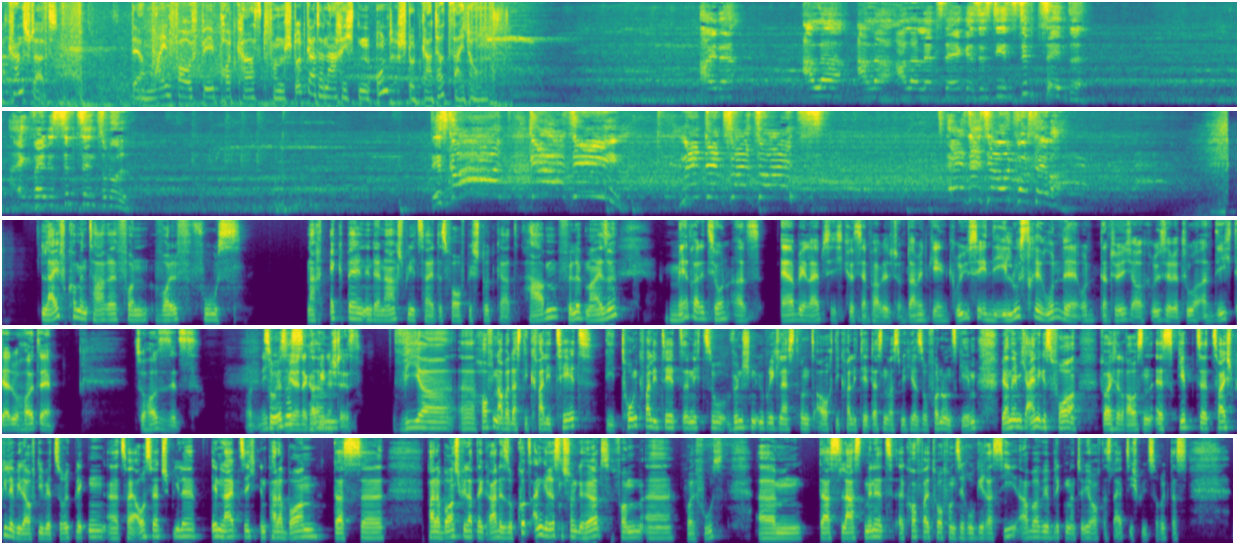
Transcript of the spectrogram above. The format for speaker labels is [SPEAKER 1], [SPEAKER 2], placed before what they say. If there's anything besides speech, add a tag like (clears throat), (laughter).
[SPEAKER 1] Sport kann Der Mein VfB Podcast von Stuttgarter Nachrichten und Stuttgarter Zeitung.
[SPEAKER 2] Eine aller, aller, allerletzte Ecke. Es ist die 17. Eckverhältnis 17 zu 0. Die unvorstellbar!
[SPEAKER 3] Live-Kommentare von Wolf Fuß nach Eckbällen in der Nachspielzeit des VfB Stuttgart haben Philipp Meise
[SPEAKER 4] mehr Tradition als RB Leipzig, Christian Pavlic. Und damit gehen Grüße in die illustre Runde und natürlich auch Grüße retour an dich, der du heute zu Hause sitzt und nicht
[SPEAKER 3] so
[SPEAKER 4] mit
[SPEAKER 3] ist
[SPEAKER 4] mir
[SPEAKER 3] es.
[SPEAKER 4] in der Kabine
[SPEAKER 3] Ähm,
[SPEAKER 4] stehst.
[SPEAKER 3] Wir äh, hoffen aber, dass die Qualität, die Tonqualität äh, nicht zu wünschen übrig lässt und auch die Qualität dessen, was wir hier so von uns geben. Wir haben nämlich einiges vor für euch da draußen. Es gibt äh, zwei Spiele wieder, auf die wir zurückblicken. Äh, zwei Auswärtsspiele in Leipzig, in Paderborn. Das äh, Paderborn-Spiel habt ihr gerade so kurz angerissen schon gehört vom äh, Wolf Fuß. Ähm, das Last-Minute-Kopfballtor von Seru Girassi, aber wir blicken natürlich auch auf das Leipzig-Spiel zurück, das,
